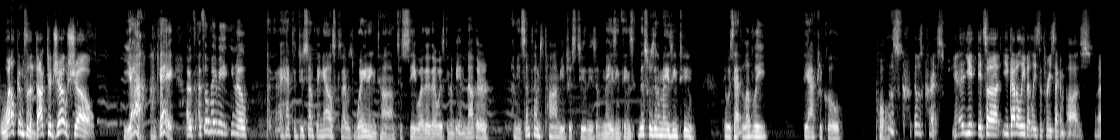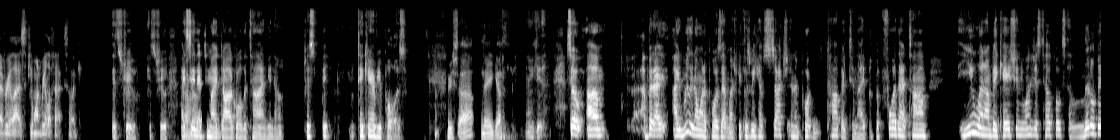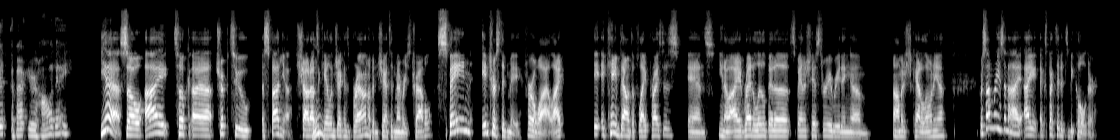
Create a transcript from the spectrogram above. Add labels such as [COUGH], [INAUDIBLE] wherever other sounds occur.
Welcome to the Dr. Joe Show. Yeah. Okay. I, was, I thought maybe you know I had to do something else because I was waiting, Tom, to see whether there was going to be another. I mean, sometimes Tom, you just do these amazing things. This was an amazing too. It was that lovely theatrical pause. It was it was crisp. You know, you, it's a you got to leave at least a three second pause. I've realized if you want real effect, like it's true. It's true. I uh-huh. say that to my dog all the time. You know, just be, take care of your paws. Uh, there you go. Thank you. So, um, but I, I really don't want to pause that much because we have such an important topic tonight. But before that, Tom, you went on vacation. You want to just tell folks a little bit about your holiday? Yeah. So I took a trip to España. Shout out mm. to Kaylin Jenkins Brown of Enchanted Memories Travel. Spain interested me for a while. I it, it, came down to flight prices, and you know I had read a little bit of Spanish history, reading um, Homage to Catalonia. For some reason, I I expected it to be colder.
